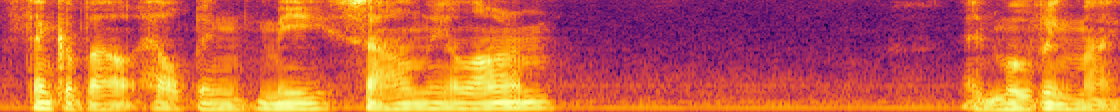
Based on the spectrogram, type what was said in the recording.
think about helping me sound the alarm and moving my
